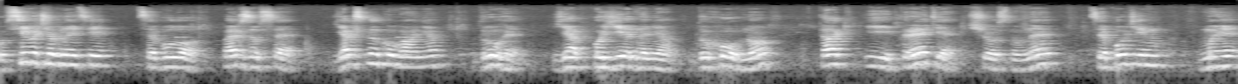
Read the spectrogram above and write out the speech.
Бо всі вечорниці це було перш за все як спілкування, друге, як поєднання духовно, так і третє, що основне, це потім ми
